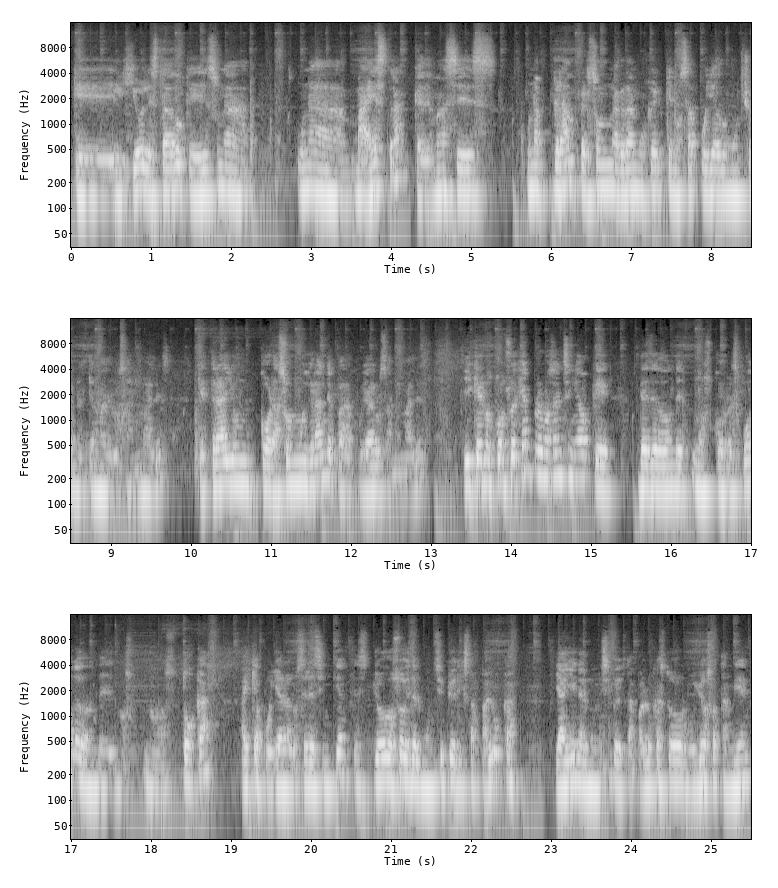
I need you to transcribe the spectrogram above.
que eligió el Estado, que es una, una maestra, que además es una gran persona, una gran mujer que nos ha apoyado mucho en el tema de los animales, que trae un corazón muy grande para apoyar a los animales y que nos, con su ejemplo nos ha enseñado que desde donde nos corresponde, donde nos, nos toca, hay que apoyar a los seres sintientes. Yo soy del municipio de Ixtapaluca y ahí en el municipio de Ixtapaluca estoy orgulloso también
